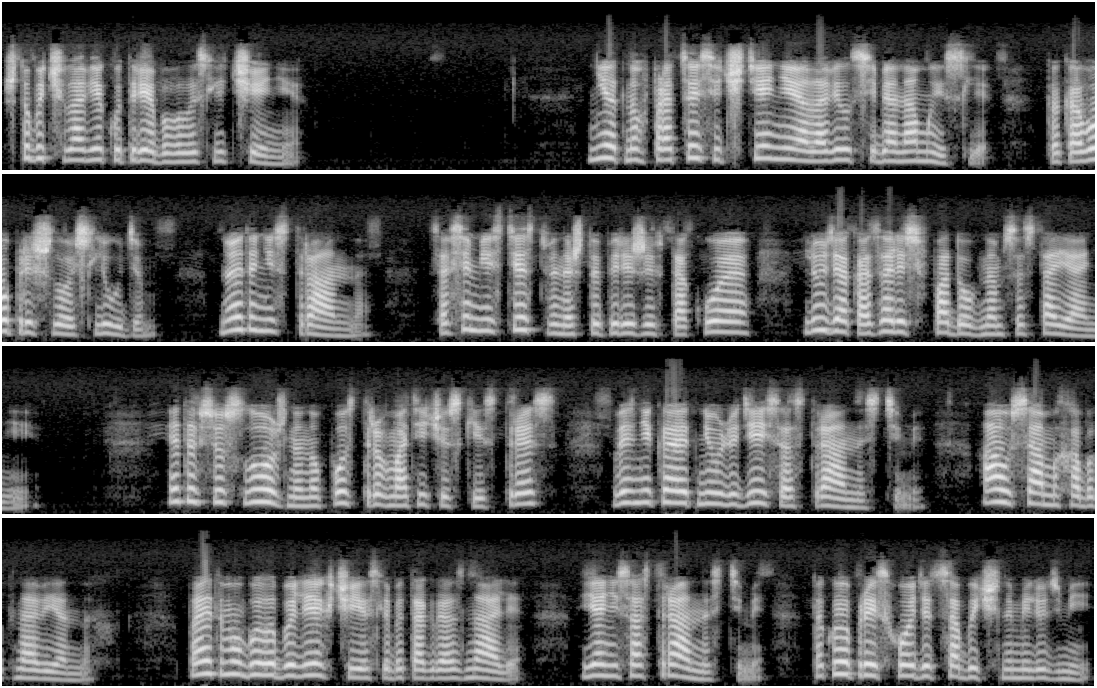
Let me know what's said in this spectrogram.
чтобы человеку требовалось лечение? Нет, но в процессе чтения я ловил себя на мысли, каково пришлось людям. Но это не странно. Совсем естественно, что, пережив такое, люди оказались в подобном состоянии. Это все сложно, но посттравматический стресс возникает не у людей со странностями, а у самых обыкновенных. Поэтому было бы легче, если бы тогда знали, я не со странностями, такое происходит с обычными людьми.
